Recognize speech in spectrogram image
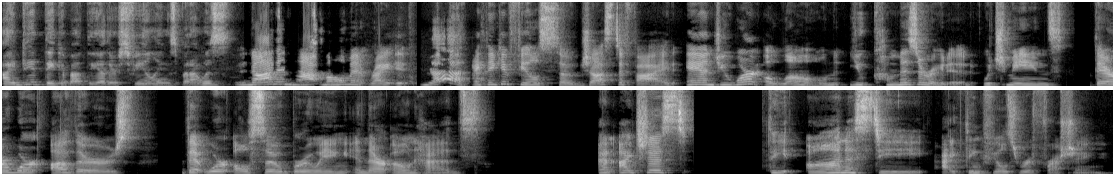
I did think about the other's feelings, but I was not in that moment, right? It, yeah. I think it feels so justified. And you weren't alone. You commiserated, which means there were others that were also brewing in their own heads. And I just, the honesty, I think feels refreshing.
